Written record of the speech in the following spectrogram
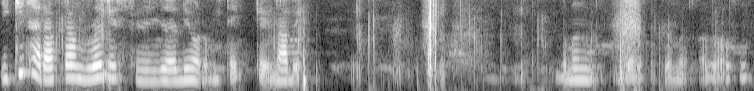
iki taraftan vurunca sinirleniyorum. Tek gelin abi. Bunun biraz azalsın.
